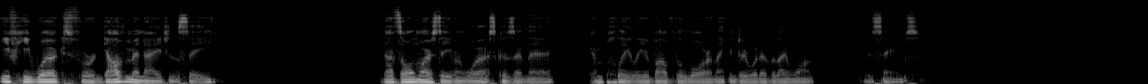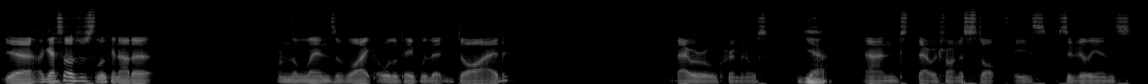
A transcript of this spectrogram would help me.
if he works for a government agency, that's almost even worse because then they're completely above the law and they can do whatever they want, it seems. Yeah, I guess I was just looking at it from the lens of like all the people that died. They were all criminals, Yeah. and they were trying to stop these civilians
